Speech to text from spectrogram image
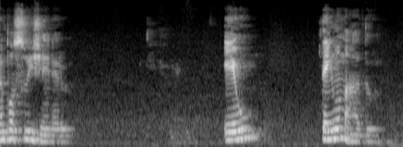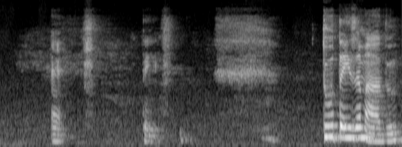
não possui gênero. Eu tenho amado. É, tenho. Tu tens amado,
